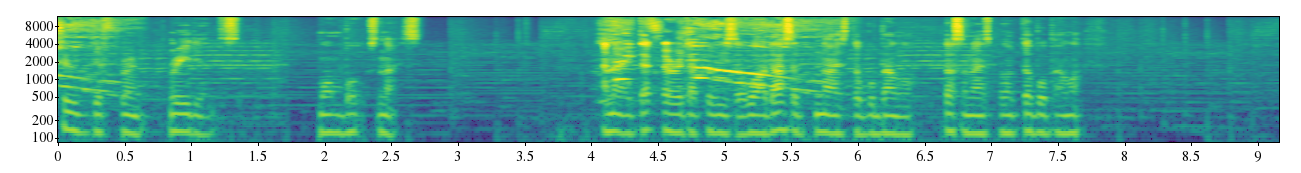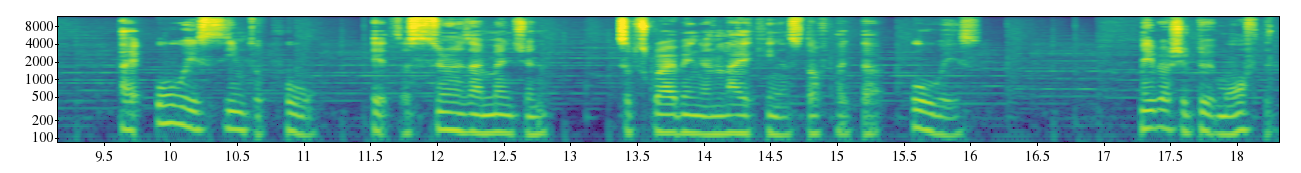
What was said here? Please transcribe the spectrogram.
two different Radiants. One box nice. And I that wow that's a nice double banger. That's a nice double banger. I always seem to pull hits as soon as I mention subscribing and liking and stuff like that. Always. Maybe I should do it more often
